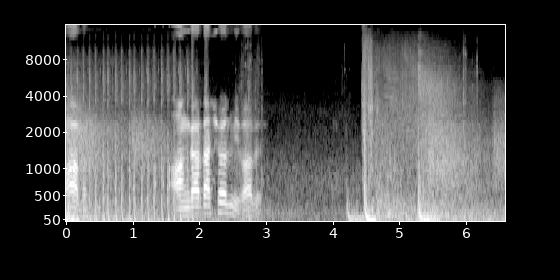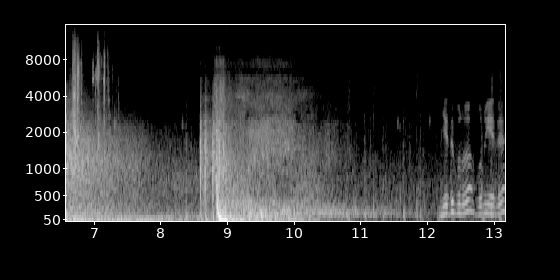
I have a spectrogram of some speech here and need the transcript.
Abi. Angardakı ölməyib abi. Yedi bunu. Bunu yedi.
